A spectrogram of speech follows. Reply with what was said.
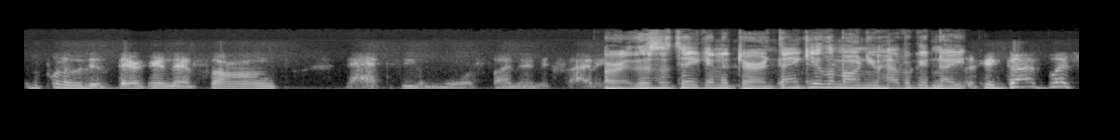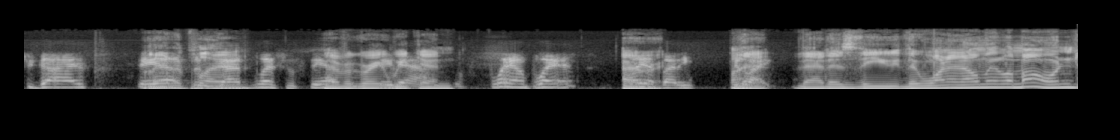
the point of it is they're hearing that song. That's even more fun and exciting. All right, this is taking a turn. Thank you, Lamone. You have a good night. Okay, God bless you guys. Stay up. player. God bless you. Stay Have up, a great stay down. weekend. Play on, play. All Play right. it, buddy. Well, Right. that- is the the one and only Lamone.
